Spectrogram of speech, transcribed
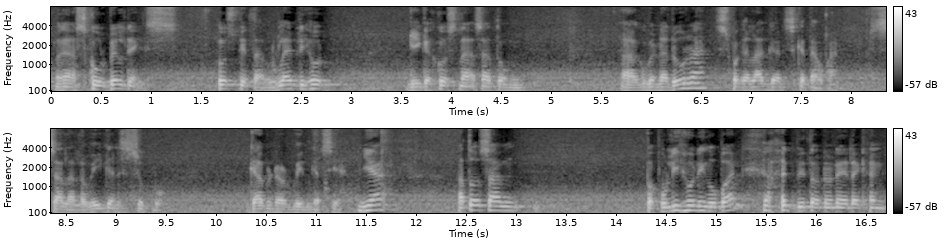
Mga school buildings, hospital, livelihood. Gigakos na sa atong uh, gobernadora sa pagalagad sa katawan sa lalawigan sa Subo. Governor Gwen Garcia. Niya, ato sang papulihon ning uban at bitaw ay daghang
